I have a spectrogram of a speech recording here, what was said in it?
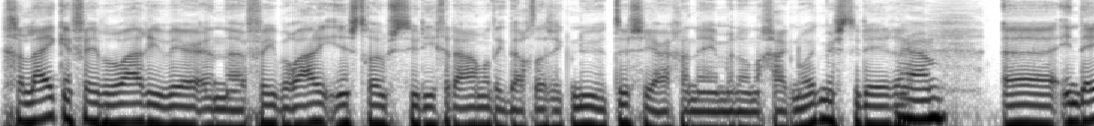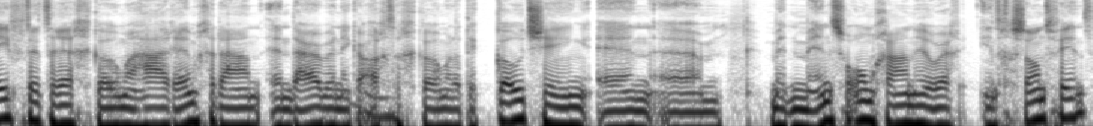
Gelijk in februari weer een uh, februari instroomstudie gedaan. Want ik dacht, als ik nu een tussenjaar ga nemen, dan ga ik nooit meer studeren. Ja. Uh, in Deventer terechtgekomen, HRM gedaan. En daar ben ik erachter gekomen dat ik coaching en um, met mensen omgaan heel erg interessant vind.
